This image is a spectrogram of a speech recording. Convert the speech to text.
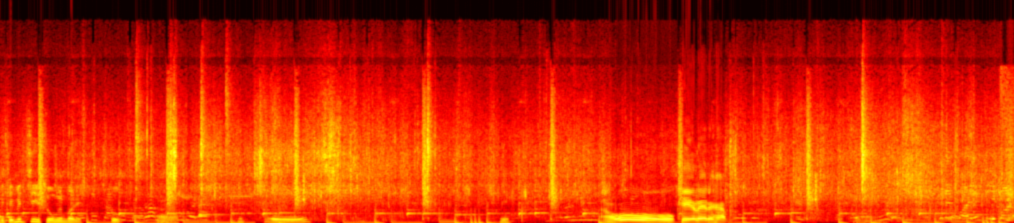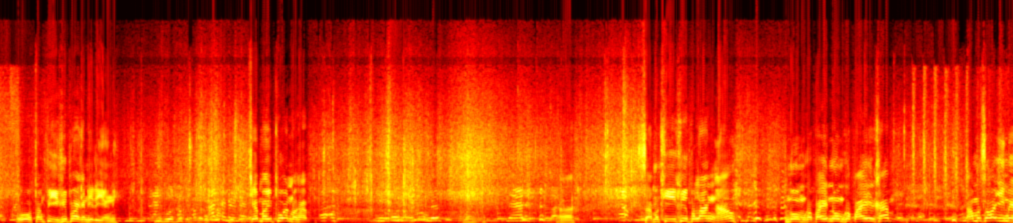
วิตามินซีสูงเป็นบ่นี่ถูกโอ้ยเอาโอเคเลยนะครับ โอ้ทั้งพี่คือผ้ากันที่ได้ยังนี่เก็บมาให้พ่วนมาครับอะสามัคคีคือพลังเอานมเข้าไปนมเข้าไปครับ เอามาซอยอีกไหม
